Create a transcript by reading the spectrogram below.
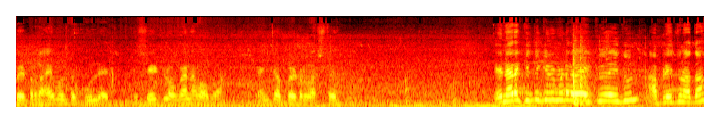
petrol आहे बोलतो फुल आहेत. शेट लोकांना बाबा त्यांच्या पेट्रोल असतं. येणार किती किलोमीटर आहे एकविरा इथून? आपल्या इथून आता?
